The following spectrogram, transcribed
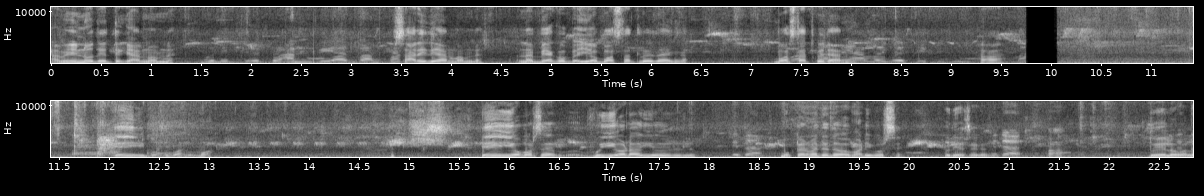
আমি নদীর থেকে আনবাম না সারি দিয়ে আনবাম না না ব্যাগ ইয়ে বস্তাত লই যায় গা বস্তাত করে আনব হ্যাঁ। এই ভগবান মা। এই ইয়ে পড়ছে হুই ওটা ইয়ে মুখটার মধ্যে দেওয়া মাটি পড়ছে পড়ি আছে কাছে হ্যাঁ। এলো ভালো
